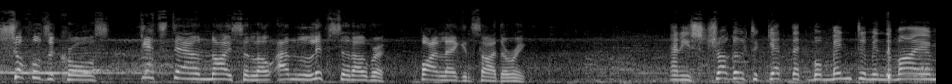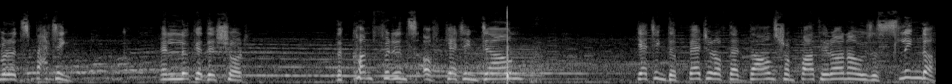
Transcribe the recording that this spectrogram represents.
Shuffles across, gets down nice and low, and lifts it over fine leg inside the ring. And he struggled to get that momentum in the MI Emirates batting. And look at this shot the confidence of getting down, getting the better of that bounce from Pathirana, who's a slinger.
